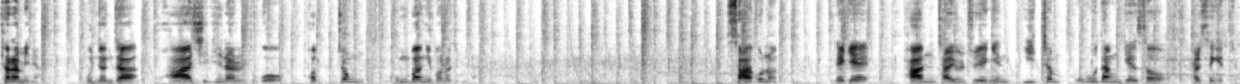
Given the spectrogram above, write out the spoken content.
결함이냐, 운전자 과실이냐를 두고 법정 공방이 벌어집니다. 사고는 대개 반자율주행인 2.5단계에서 발생했죠.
